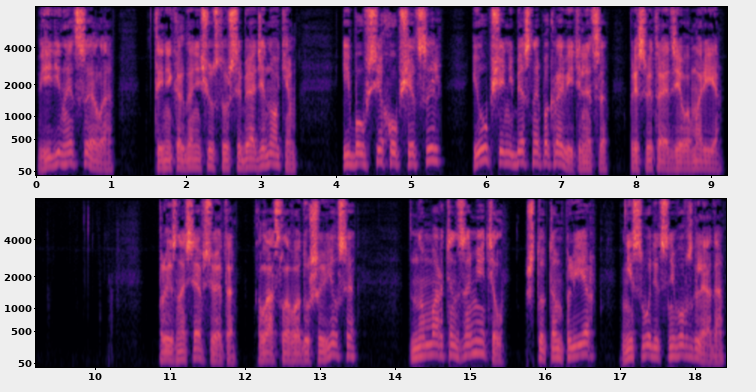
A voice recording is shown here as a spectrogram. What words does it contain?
в единое целое. Ты никогда не чувствуешь себя одиноким, ибо у всех общая цель и общая небесная покровительница, Пресвятая Дева Мария. Произнося все это, Ласло воодушевился, но Мартин заметил, что тамплиер не сводит с него взгляда.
